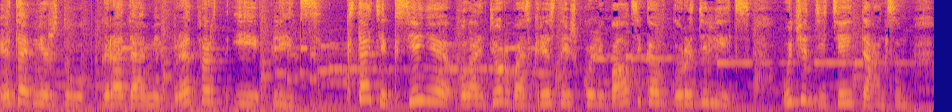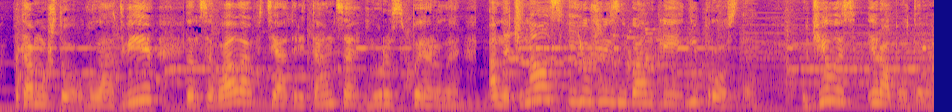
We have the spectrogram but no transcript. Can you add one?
это между городами Брэдфорд и Лидс. Кстати, Ксения – волонтер в воскресной школе «Балтика» в городе Лидс. Учит детей танцам, потому что в Латвии танцевала в театре танца Юрас Перле. А начиналась ее жизнь в Англии непросто. Училась и работала.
